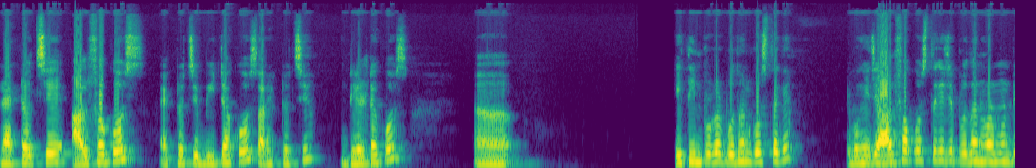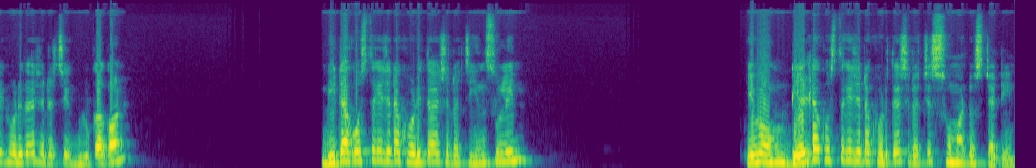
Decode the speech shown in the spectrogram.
না, একটা হচ্ছে আলফা কোষ, একটা হচ্ছে বিটা কোষ, আর একটা হচ্ছে ডেল্টা কোষ। এই তিন প্রকার প্রধান কোষ থাকে। এবং এই যে আলফা কোষ থেকে যে প্রধান হরমোনটি খরিত হয়, সেটা হচ্ছে গ্লুকাগন। বিটা কোষ থেকে যেটা খরিত হয়, সেটা হচ্ছে ইনসুলিন। এবং ডেল্টা কোষ থেকে যেটা খরিত হয়, সেটা হচ্ছে সোমাটোস্ট্যাটিন।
